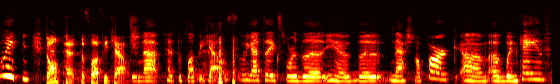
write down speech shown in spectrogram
we Don't pet the fluffy cows. do not pet the fluffy cows. we got to explore the you know the national park um, of Wind Cave.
